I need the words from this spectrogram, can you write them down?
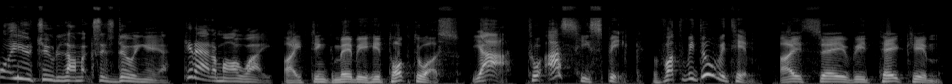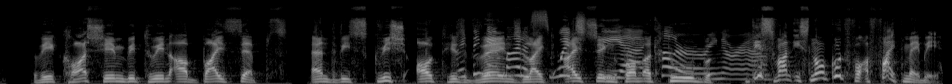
What are you two lummoxes doing here? Get out of my way. I think maybe he talked to us. Yeah, to us he speak. What we do with him? I say we take him. We crush him between our biceps. And we squish out his I think I veins like icing the, from uh, a tube. around. This one is no good for a fight, maybe.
